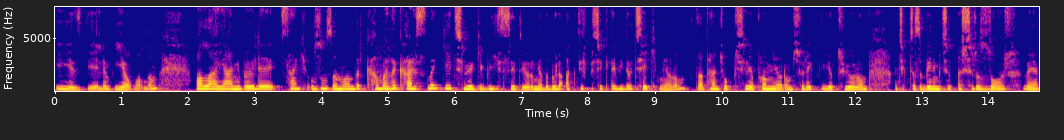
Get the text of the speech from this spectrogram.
iyiyiz diyelim. iyi olalım. Vallahi yani böyle sanki uzun zamandır kamera karşısına geçmiyor gibi hissediyorum. Ya da böyle aktif bir şekilde video çekmiyorum. Zaten çok bir şey yapamıyorum. Sürekli yatıyorum. Açıkçası benim için aşırı zor ve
